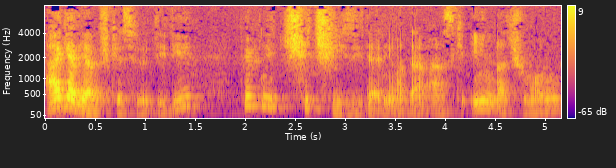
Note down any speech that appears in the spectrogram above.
اگر یه همچه کسی رو دیدید ببینید چه چیزی در این آدم هست که اینقدر شما رو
